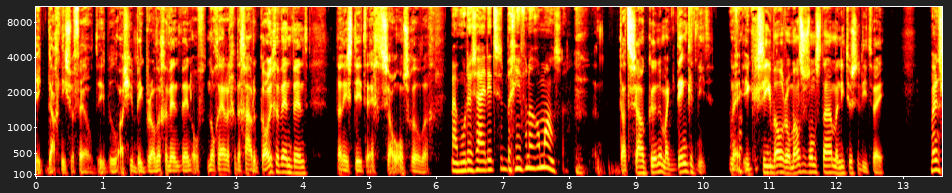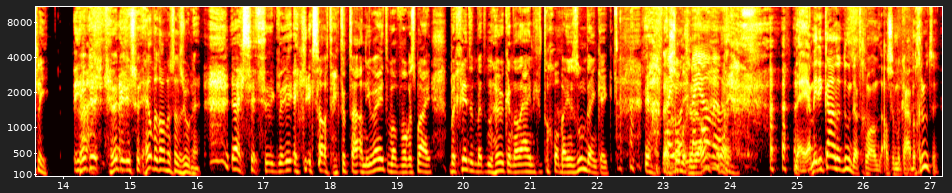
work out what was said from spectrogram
ik dacht niet zoveel. Ik bedoel, als je Big Brother gewend bent, of nog erger de Gouden Kooi gewend bent, dan is dit echt zo onschuldig. Mijn moeder zei, dit is het begin van een romance. Dat zou kunnen, maar ik denk het niet. Nee, ik zie wel romances ontstaan, maar niet tussen die twee. Wensley, huggen is heel wat anders dan zoenen. Ja, ik, zit, ik, ik, ik zou het echt totaal niet weten. Maar volgens mij begint het met een heuk en dan eindigt het toch wel bij een zoen, denk ik. Ja, Bij sommigen bij wel. jou wel. Ja. Nee, Amerikanen doen dat gewoon als ze elkaar begroeten.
